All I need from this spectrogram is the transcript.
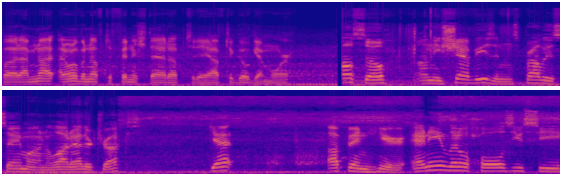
but I'm not, I don't have enough to finish that up today. I have to go get more. Also, on these Chevys, and it's probably the same on a lot of other trucks, get up in here. Any little holes you see,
